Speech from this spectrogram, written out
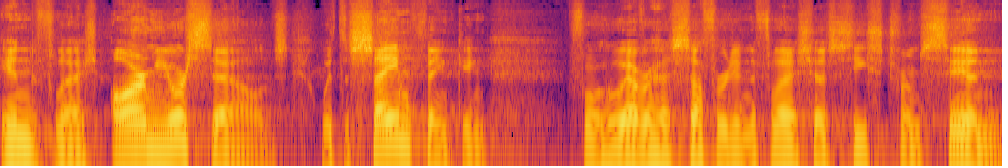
in the flesh, arm yourselves with the same thinking, for whoever has suffered in the flesh has ceased from sin.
